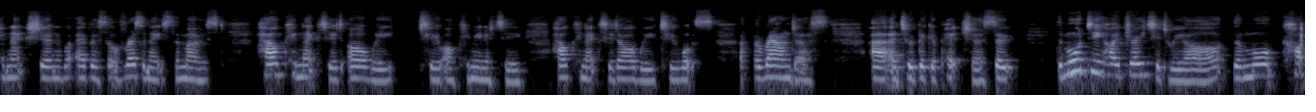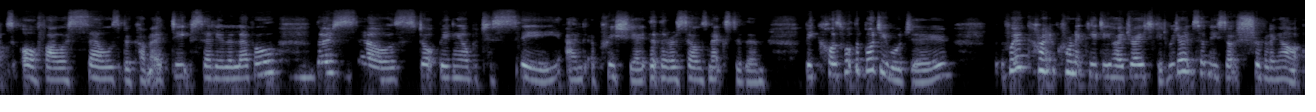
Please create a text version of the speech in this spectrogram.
connection whatever sort of resonates the most how connected are we to our community how connected are we to what's around us uh, and to a bigger picture so the more dehydrated we are, the more cut off our cells become at a deep cellular level. Mm. Those cells stop being able to see and appreciate that there are cells next to them. Because what the body will do, if we're chronically dehydrated, we don't suddenly start shriveling up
